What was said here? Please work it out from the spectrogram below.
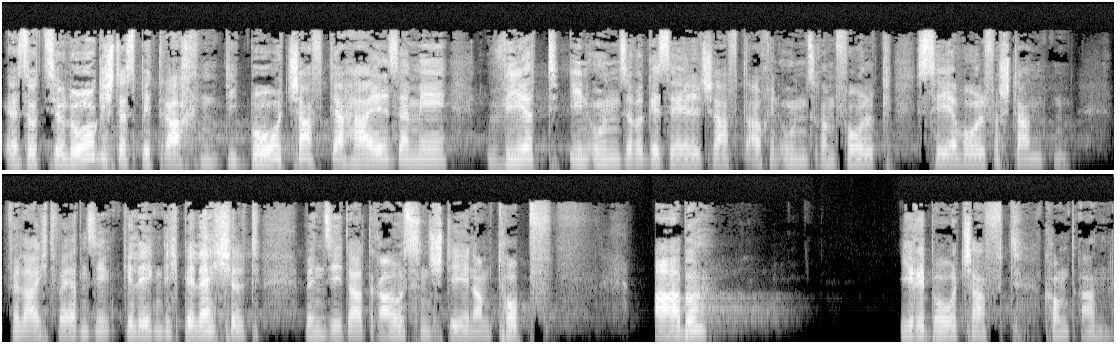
äh, soziologisch das betrachten, die Botschaft der Heilsarmee wird in unserer Gesellschaft, auch in unserem Volk sehr wohl verstanden. Vielleicht werden sie gelegentlich belächelt, wenn sie da draußen stehen am Topf. Aber ihre Botschaft kommt an.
